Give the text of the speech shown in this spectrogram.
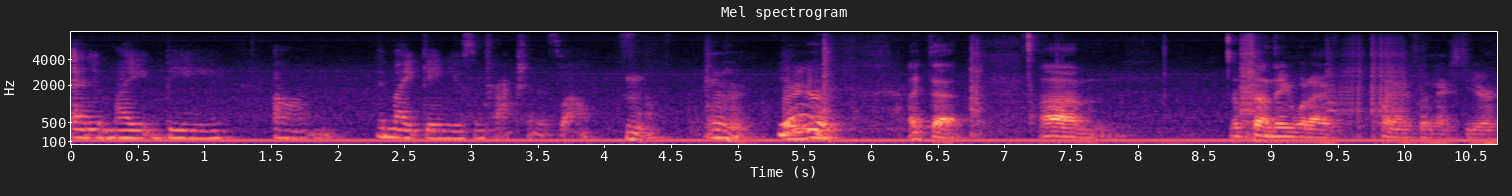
and it might be um, it might gain you some traction as well. So. Okay. Very Yeah. good. like that. Um, To think what I planned for the next year.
